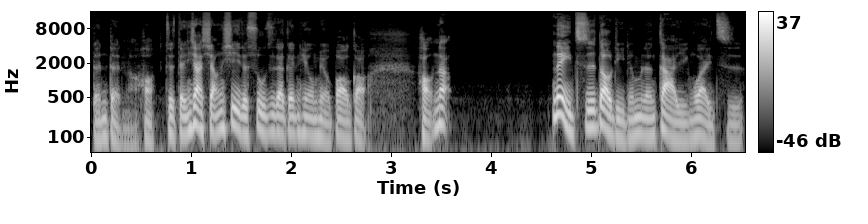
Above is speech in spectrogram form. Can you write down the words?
等等了哈。这等一下详细的数字再跟听众朋友报告。好，那。内资到底能不能尬赢外资？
